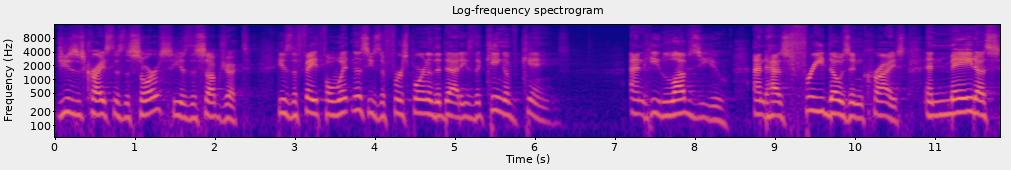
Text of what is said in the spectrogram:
Jesus Christ is the source, he is the subject. He is the faithful witness, he's the firstborn of the dead, he's the king of kings and he loves you and has freed those in Christ and made us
